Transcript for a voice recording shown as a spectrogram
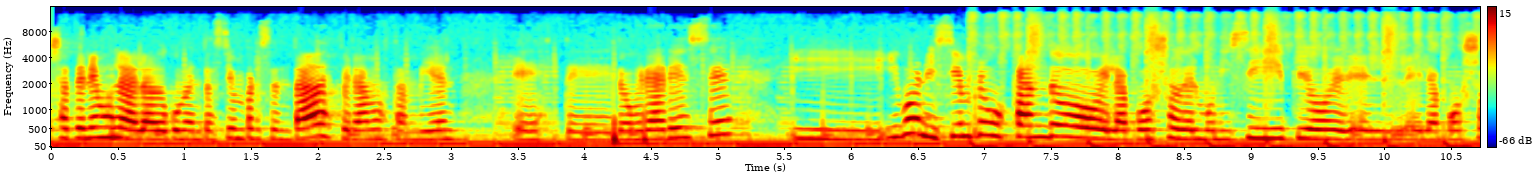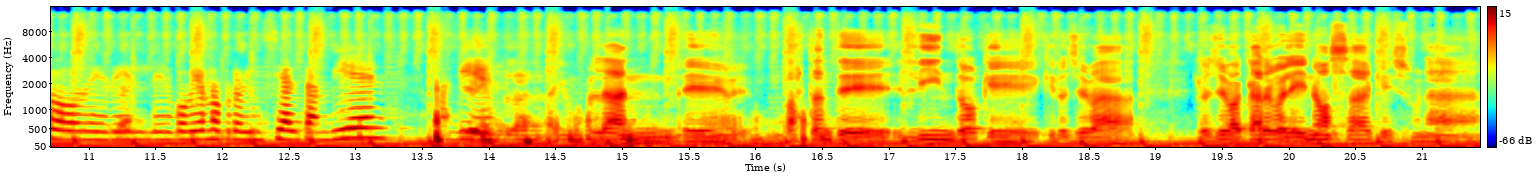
ya tenemos la, documentación presentada, esperamos también este, lograr ese. Y, bueno, y siempre buscando el apoyo del municipio, el, apoyo del, gobierno provincial también. Hay un plan, eh, bastante lindo que, lo, lleva, lo lleva a cargo el ENOSA, que es una,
